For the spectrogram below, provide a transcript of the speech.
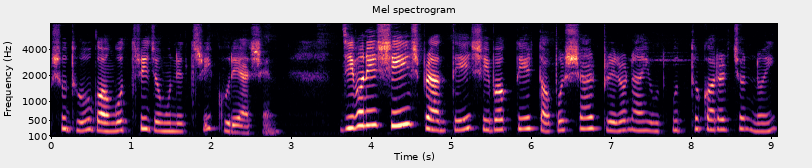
শুধু গঙ্গোত্রী, যমুনেত্রী ঘুরে আসেন। জীবনের শেষ প্রান্তে সেবকদের তপস্যার প্রেরণায় উদ্বুদ্ধ করার জন্যই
